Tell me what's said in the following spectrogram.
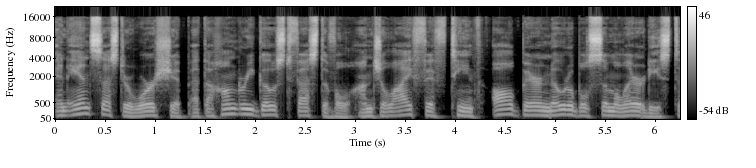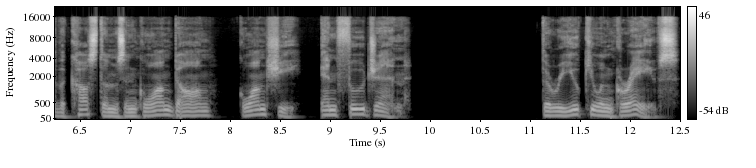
and ancestor worship at the Hungry Ghost Festival on July 15 all bear notable similarities to the customs in Guangdong, Guangxi, and Fujian. The Ryukyuan graves,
